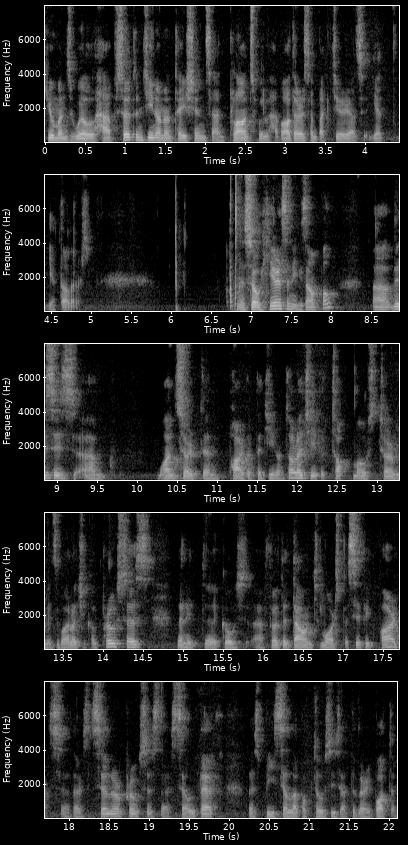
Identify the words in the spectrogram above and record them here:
humans will have certain gene annotations, and plants will have others, and bacteria yet yet others. And so here's an example. Uh, this is um, one certain part of the gene ontology. The topmost term is biological process. Then it uh, goes uh, further down to more specific parts. Uh, there's the cellular process, there's cell death, there's B cell apoptosis at the very bottom,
